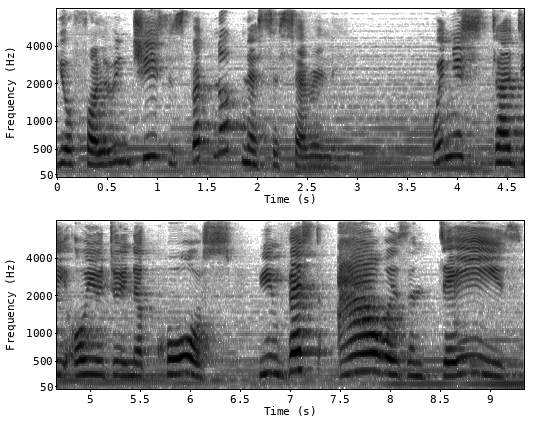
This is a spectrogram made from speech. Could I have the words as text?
you're following Jesus, but not necessarily. When you study or you're doing a course, you invest hours and days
